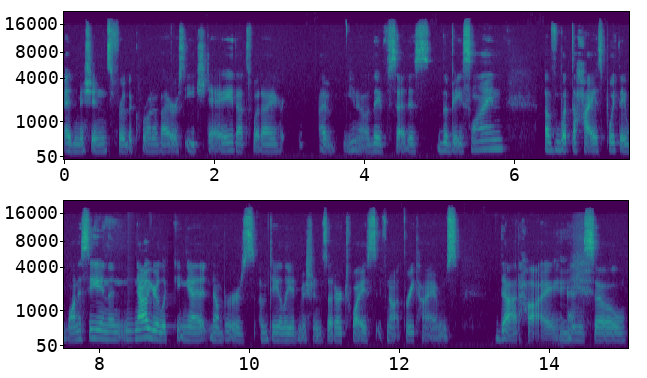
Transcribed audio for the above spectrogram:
admissions for the coronavirus each day. That's what I, I you know, they've said is the baseline of what the highest point they want to see. And then now you're looking at numbers of daily admissions that are twice, if not three times, that high. And so,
